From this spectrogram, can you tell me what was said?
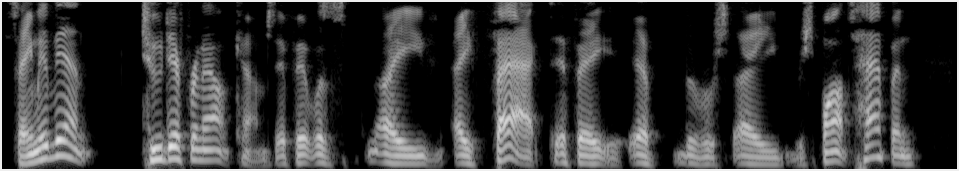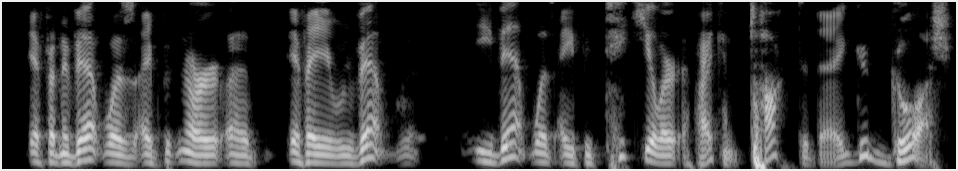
Same event, two different outcomes. If it was a, a fact, if a, if the, a response happened, if an event was a or uh, if a event event was a particular if I can talk today, good gosh,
